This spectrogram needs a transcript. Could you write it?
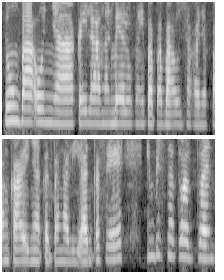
yung baon niya, kailangan meron kang ipapabaon sa kanya, pangkain niya kantanghalian. Kasi imbis na 12.20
